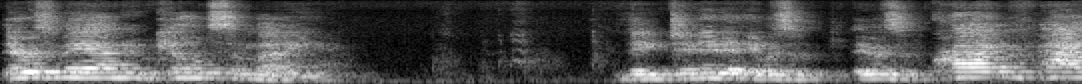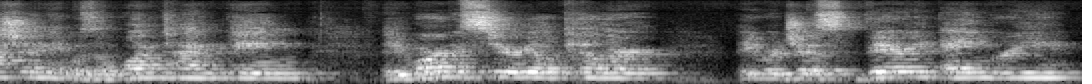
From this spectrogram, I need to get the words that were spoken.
There was a man who killed somebody they did it, it was, a, it was a crime of passion, it was a one-time thing. They weren't a serial killer. They were just very angry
